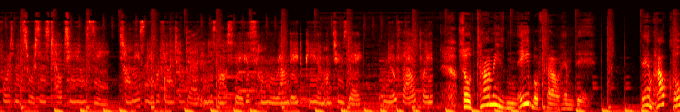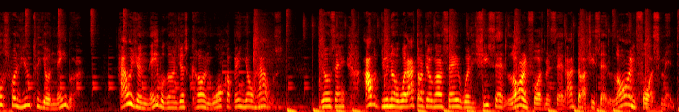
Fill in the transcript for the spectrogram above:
Enforcement sources tell TMZ, Tommy's neighbor found him dead in his Las Vegas home around 8 p.m. on Tuesday. No foul play. So Tommy's neighbor found him dead. Damn, how close was you to your neighbor? How is your neighbor gonna just come and walk up in your house? You know what I'm saying? I you know what I thought they were gonna say when she said law enforcement said. I thought she said law enforcement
